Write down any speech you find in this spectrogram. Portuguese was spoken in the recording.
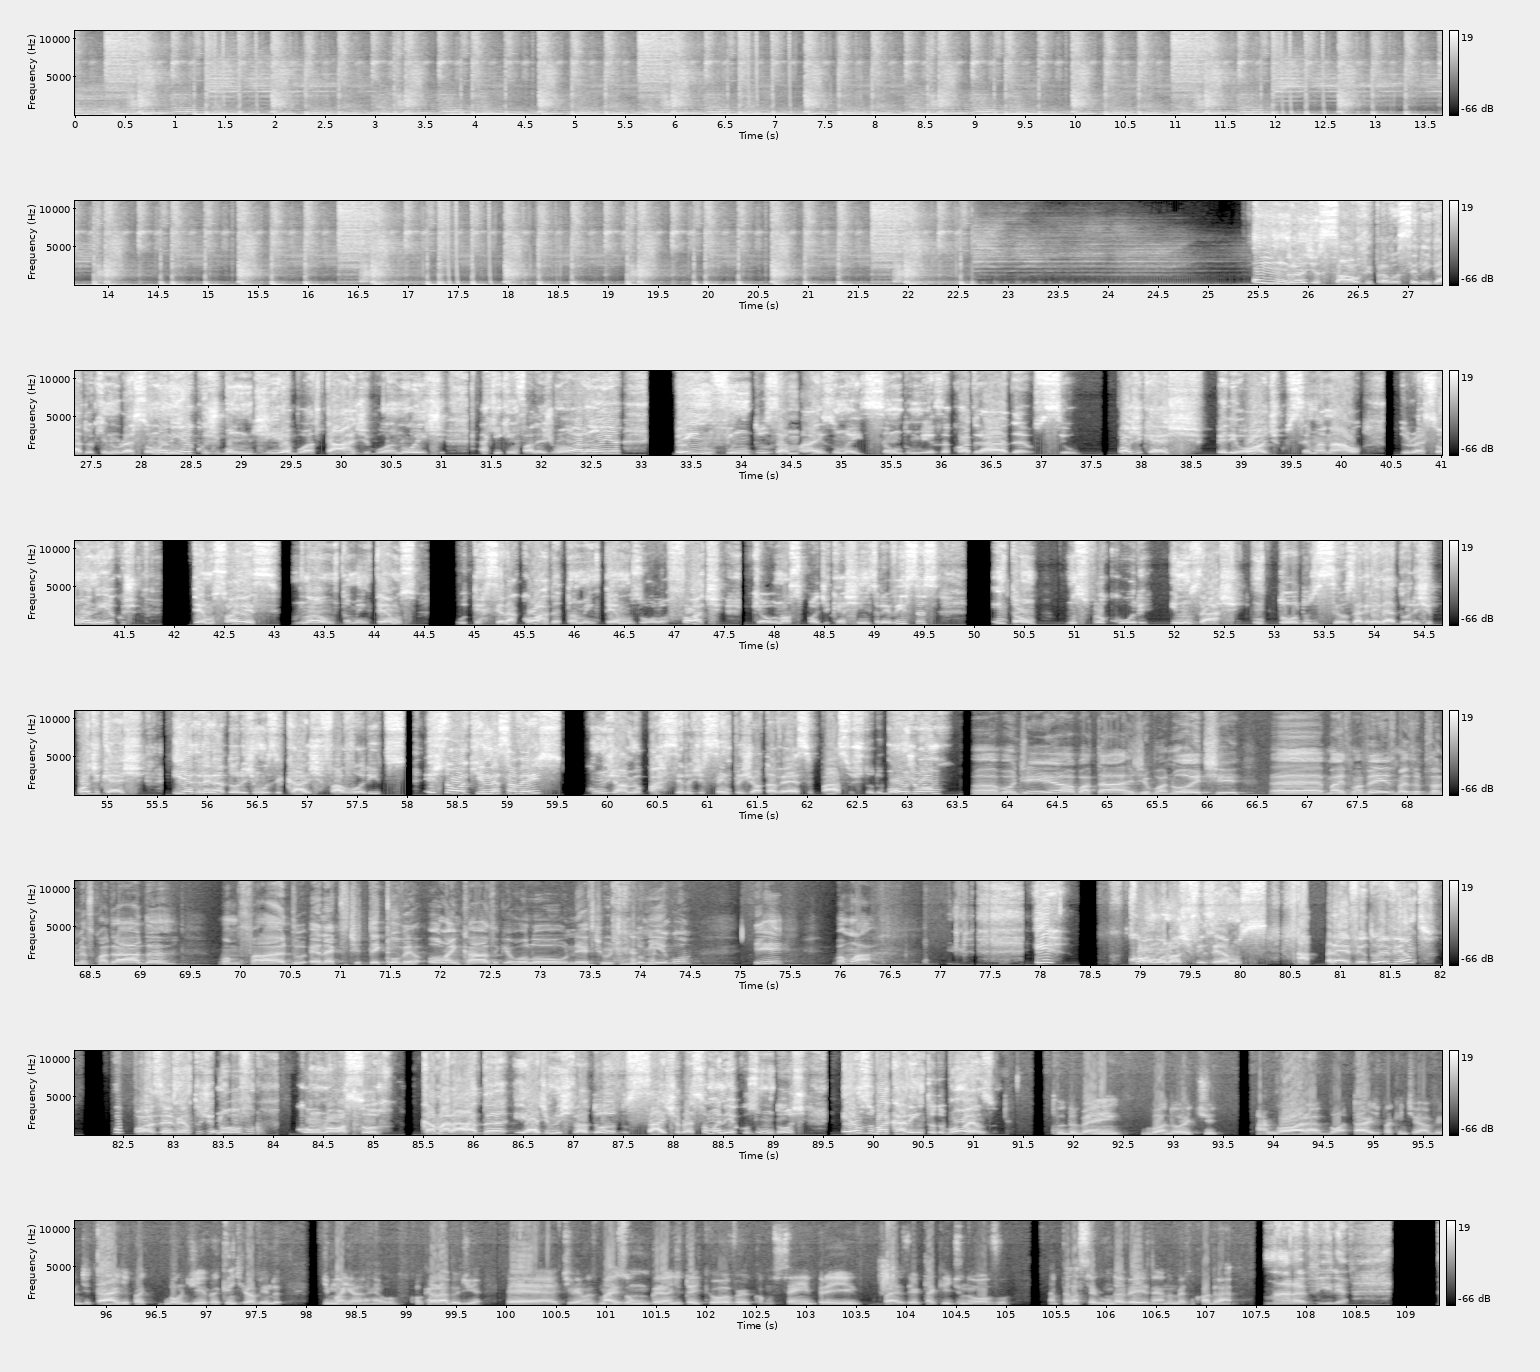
Salve para você ligado aqui no WrestleManiacos. Bom dia, boa tarde, boa noite. Aqui quem fala é João Aranha. Bem-vindos a mais uma edição do Mesa Quadrada, o seu podcast periódico, semanal do WrestleManiacos. Temos só esse? Não, também temos o Terceira Corda, também temos o Holofote, que é o nosso podcast de entrevistas. Então, nos procure e nos ache em todos os seus agregadores de podcast e agregadores musicais favoritos. Estou aqui nessa vez com já meu parceiro de sempre, JVS Passos. Tudo bom, João? Ah, bom dia, boa tarde, boa noite. É, mais uma vez, mais um episódio Mesa Quadrada. Vamos falar do NXT Takeover Olá em Casa que rolou neste último domingo. E vamos lá. E como nós fizemos a prévia do evento, o pós-evento de novo com o nosso camarada e administrador do site WrestleManiacos 12, Enzo Bacarim. Tudo bom, Enzo? Tudo bem, boa noite agora, boa tarde para quem estiver ouvindo de tarde, pra, bom dia para quem estiver ouvindo de manhã, ou qualquer hora do dia. É, tivemos mais um grande takeover, como sempre, e prazer estar aqui de novo, pela segunda vez né, no mesmo quadrado. Maravilha.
